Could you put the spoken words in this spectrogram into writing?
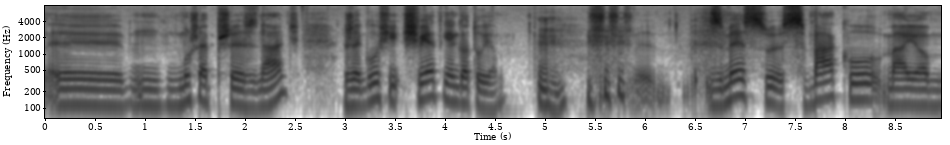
y, mm, muszę przyznać, że gusi świetnie gotują Mhm. zmysł smaku mają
